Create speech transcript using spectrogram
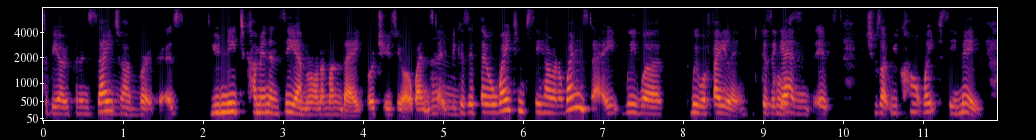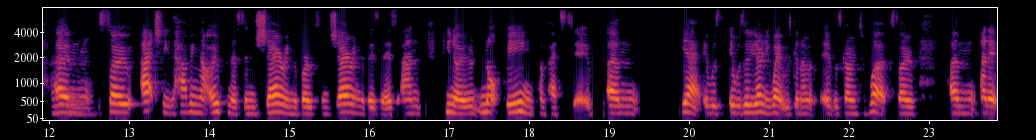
to be open and say to our Mm. brokers you need to come in and see Emma on a Monday or a Tuesday or a Wednesday Mm. because if they were waiting to see her on a Wednesday, we were we were failing because again, it's she was like, you can't wait to see me. Mm. Um, so actually having that openness and sharing the brokers and sharing the business and you know not being competitive, um, yeah, it was it was the only way it was gonna it was going to work. So um, and it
